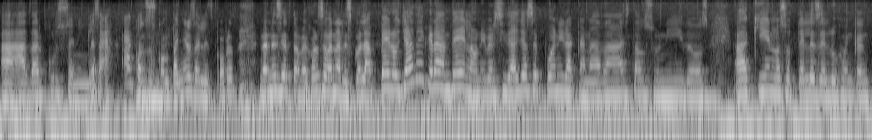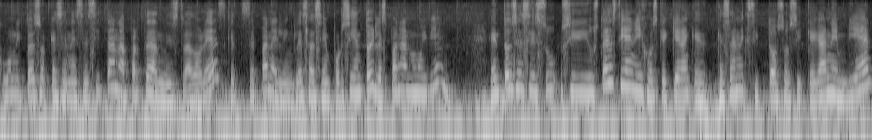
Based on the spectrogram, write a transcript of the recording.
a, dar cursos en inglés. Ah, con sus compañeros ahí les cobras. No, no es cierto, mejor se van a la escuela, pero ya de grande en la universidad ya se pueden ir a Canadá, a Estados Unidos, aquí en los hoteles de lujo en Cancún y todo eso que se necesitan, aparte de administradores, que sepan el inglés al 100% y les pagan muy bien. Entonces, si, su, si ustedes tienen hijos que quieran que, sean exitosos y que ganen bien,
